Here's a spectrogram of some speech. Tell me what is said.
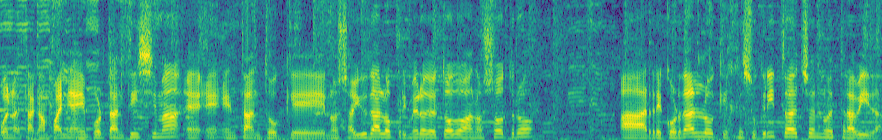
Bueno, esta campaña es importantísima eh, eh, en tanto que nos ayuda lo primero de todo a nosotros a recordar lo que Jesucristo ha hecho en nuestra vida.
